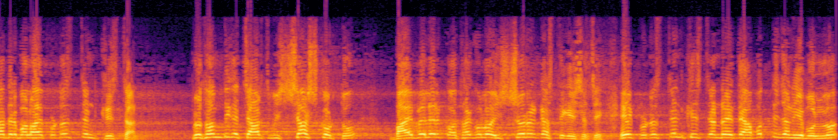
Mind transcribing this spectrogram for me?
তাদের বলা হয় প্রোটেস্ট্যান্ট খ্রিস্টান প্রথম দিকে চার্চ বিশ্বাস করত বাইবেলের কথাগুলো ঈশ্বরের কাছ থেকে এসেছে। এই প্রোটেস্ট্যান্ট খ্রিস্টানরা এতে আপত্তি জানিয়ে বলল,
